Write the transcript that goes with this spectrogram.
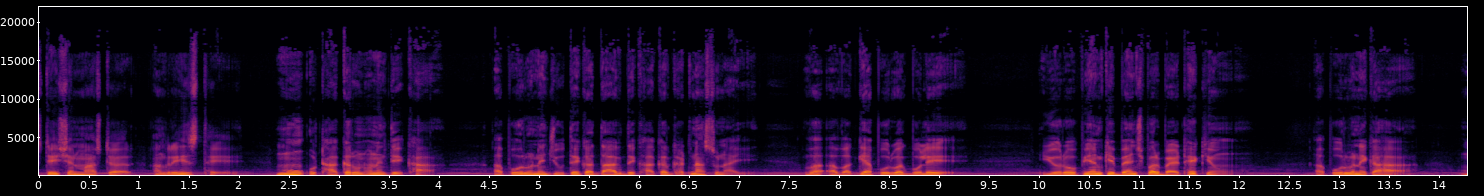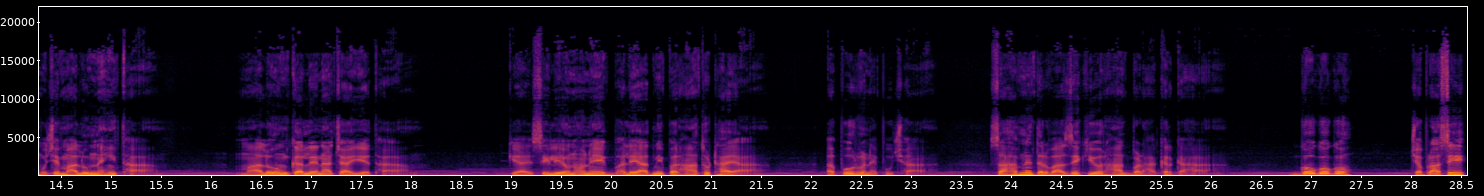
स्टेशन मास्टर अंग्रेज़ थे। मुँह उठाकर उन्होंने देखा। अपूर्व ने जूते का दाग दिखाकर घटना सुनाई। वह अवज्ञापूर्वक बोले, यूरोपियन के बेंच पर बैठे क्यों? अपूर्व ने कहा, मुझे मालूम नहीं था। मालूम कर लेना चाहिए था। क्या इसीलिए उन्होंने एक भले आदमी पर हाथ उठाया? अपूर्व ने पूछा। साहब ने दरवाजे की ओर हाथ बढ़ाकर कहा, गो गो गो, चपरासी,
